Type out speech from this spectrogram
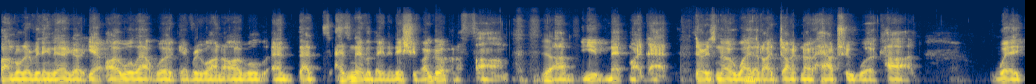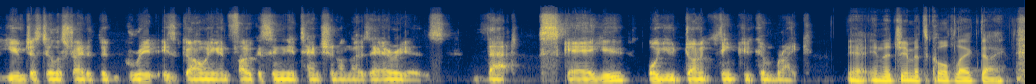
bundled everything there and go, yeah, I will outwork everyone. I will, and that has never been an issue. I grew up on a farm. Yeah. Um, you've met my dad. There is no way hmm. that I don't know how to work hard. Where you've just illustrated the grit is going and focusing the attention on those areas that scare you or you don't think you can break. Yeah, in the gym, it's called leg day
